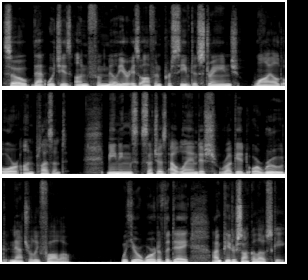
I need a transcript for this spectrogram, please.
So that which is unfamiliar is often perceived as strange, wild, or unpleasant. Meanings such as outlandish, rugged, or rude naturally follow. With your word of the day, I'm Peter Sokolowski.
